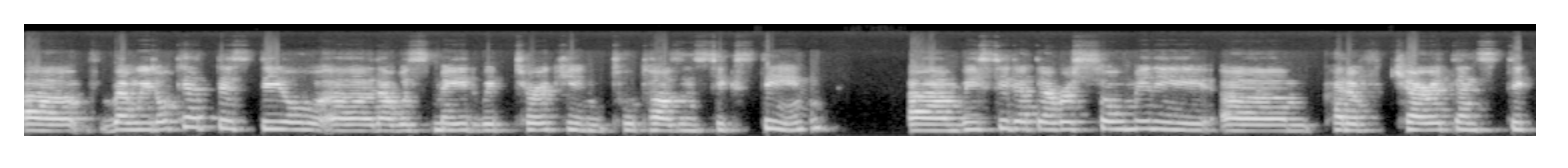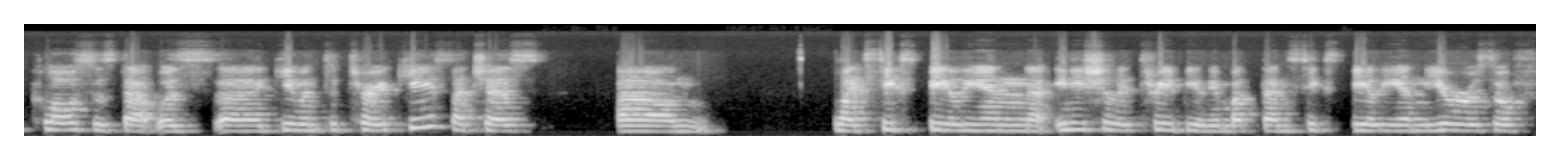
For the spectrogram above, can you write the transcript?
Uh, when we look at this deal uh, that was made with Turkey in 2016, um, we see that there were so many um, kind of carrot and stick clauses that was uh, given to Turkey, such as um, like six billion, initially three billion, but then six billion euros of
